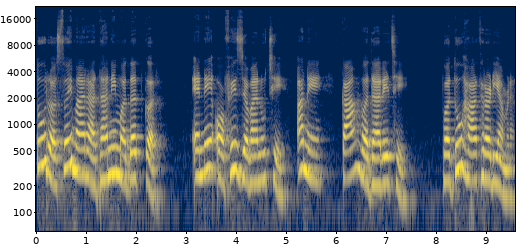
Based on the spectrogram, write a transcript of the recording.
તું રસોઈમાં રાધાની મદદ કર, એને ઓફિસ જવાનું છે અને કામ વધારે છે. વધુ હાથ રળિયામણા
